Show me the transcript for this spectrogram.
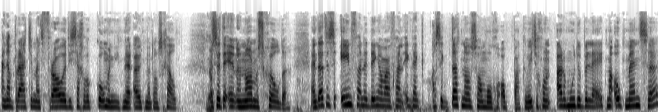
En dan praat je met vrouwen die zeggen, we komen niet meer uit met ons geld. We zitten in enorme schulden. En dat is een van de dingen waarvan ik denk, als ik dat nou zou mogen oppakken. Weet je, gewoon armoedebeleid. Maar ook mensen,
